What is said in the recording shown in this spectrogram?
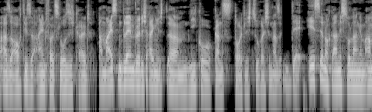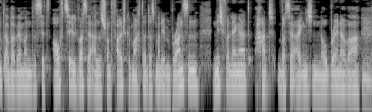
Also auch diese Einfallslosigkeit. Am meisten Blame würde ich eigentlich ähm, Nico ganz deutlich zurechnen. Also der ist ja noch gar nicht so lange im Amt, aber wenn man das jetzt aufzählt, was er alles schon falsch gemacht hat, dass man eben Brunson nicht verlängert hat, was ja eigentlich ein No-Brainer war. Mhm.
